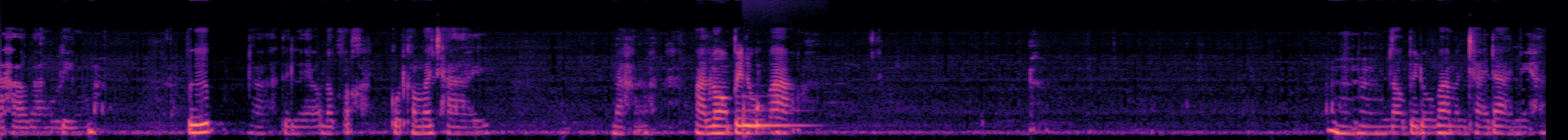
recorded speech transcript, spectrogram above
นะคะ วางลิงก์ปุ๊บ อ่าเสร็จแล้วแล้วก็กดคำว่าใช้นะคะอ่าลองไปดูว่าอลองไปดูว่ามันใช้ได้ไหมคะ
